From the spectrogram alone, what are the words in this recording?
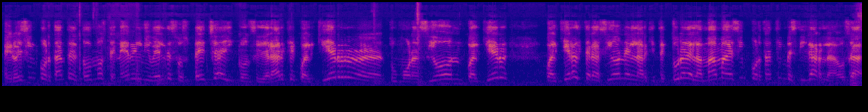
pero es importante de todos modos tener el nivel de sospecha y considerar que cualquier eh, tumoración, cualquier cualquier alteración en la arquitectura de la mama es importante investigarla. O sea,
